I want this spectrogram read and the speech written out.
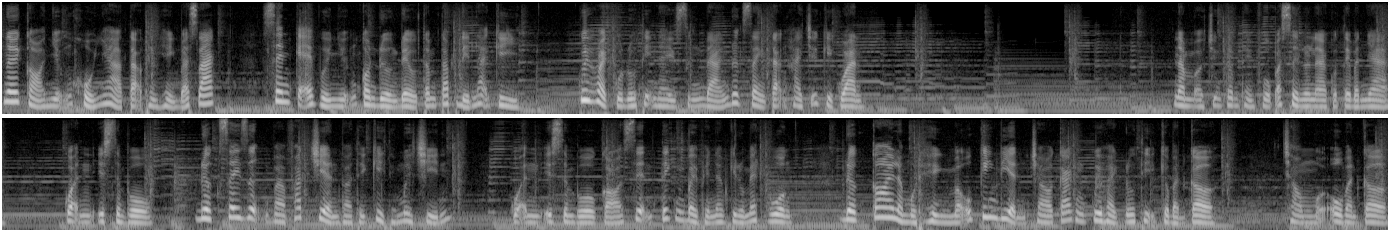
nơi có những khối nhà tạo thành hình bát giác, xen kẽ với những con đường đều tăm tắp đến lạ kỳ. Quy hoạch của đô thị này xứng đáng được dành tặng hai chữ kỳ quan. Nằm ở trung tâm thành phố Barcelona của Tây Ban Nha, quận Istanbul được xây dựng và phát triển vào thế kỷ thứ 19 quận Istanbul có diện tích 7,5 km vuông, được coi là một hình mẫu kinh điển cho các quy hoạch đô thị kiểu bàn cờ. Trong mỗi ô bàn cờ,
